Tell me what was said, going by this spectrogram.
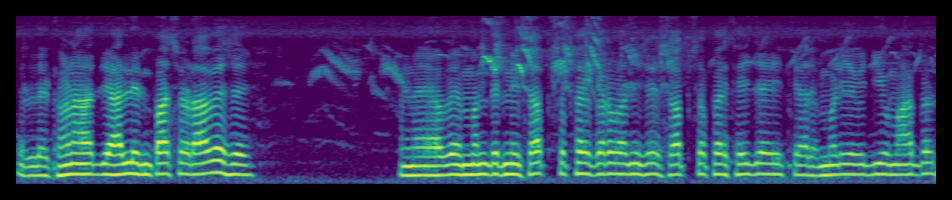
એટલે ઘણા હજી હાલીને પાછળ આવે છે. અને હવે મંદિરની સાફ સફાઈ કરવાની છે. સાફ સફાઈ થઈ જાય. ત્યારે મળીએ વિડીયોમાં આગળ.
